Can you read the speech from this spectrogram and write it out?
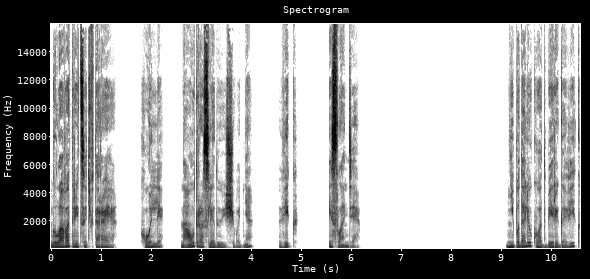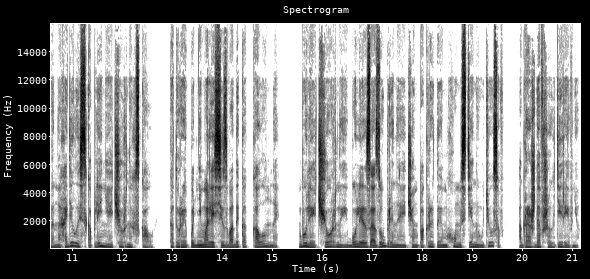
Глава 32. Холли. На утро следующего дня. Вик. Исландия. Неподалеку от берега Вика находилось скопление черных скал, которые поднимались из воды как колонны, более черные и более зазубренные, чем покрытые мхом стены утесов, ограждавших деревню.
